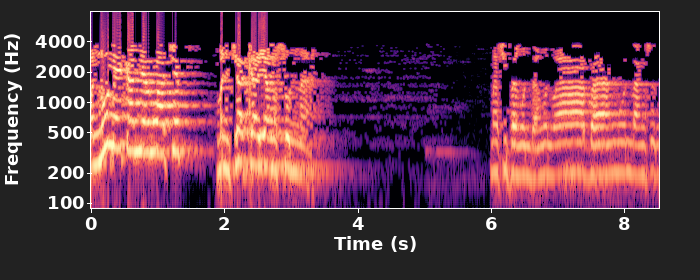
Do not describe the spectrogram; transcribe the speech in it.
menunaikan yang wajib, menjaga yang sunnah. Masih bangun-bangun, wah bangun langsung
